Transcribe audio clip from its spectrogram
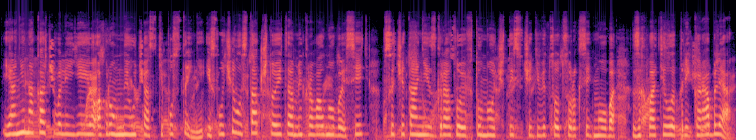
И они накачивали ею огромные участки пустыни. И случилось так, что эта микроволновая сеть в сочетании с грозой в ту ночь 1947 захватила три корабля.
